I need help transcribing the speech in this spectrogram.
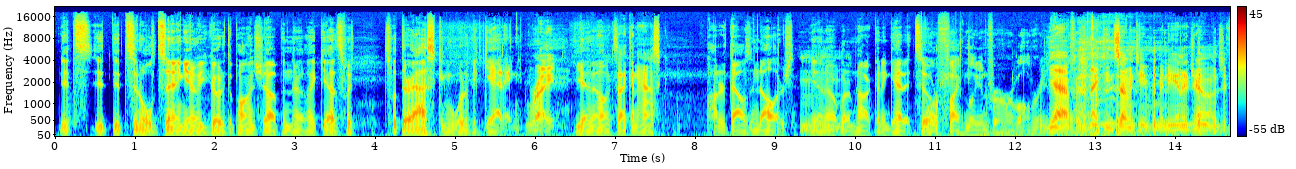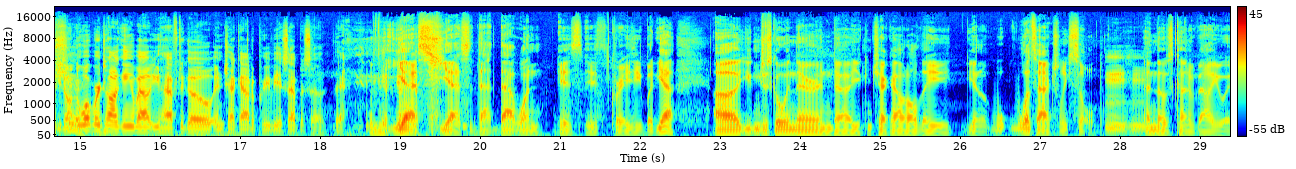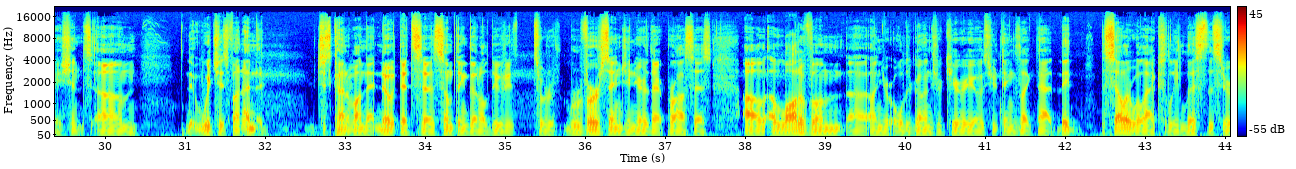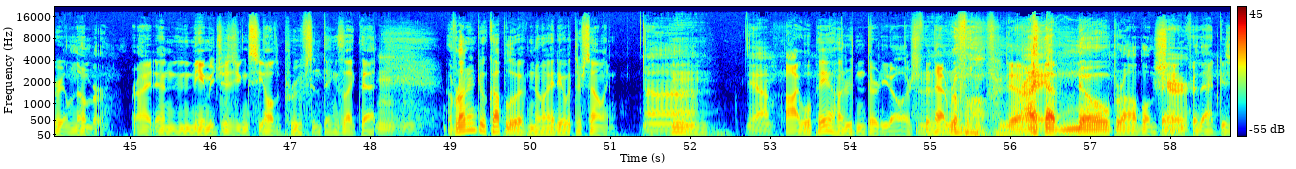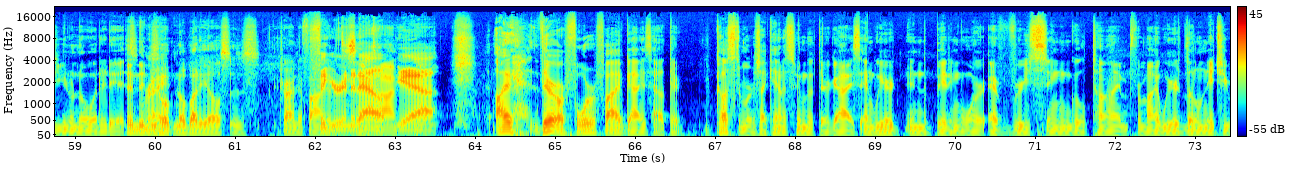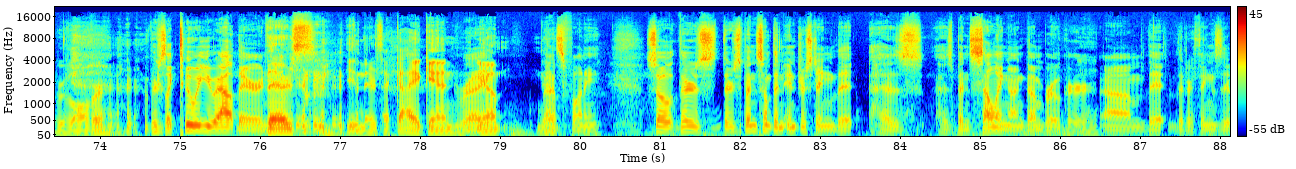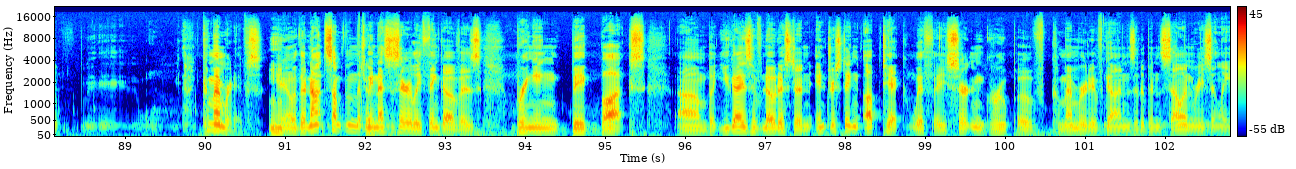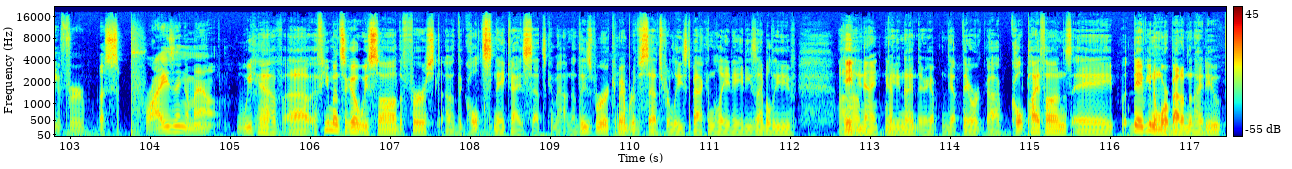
it's it, it's an old saying, you know. You go to the pawn shop and they're like, "Yeah, that's what that's what they're asking. What are they getting?" right You know, because I can ask hundred thousand dollars, you know, but I'm not going to get it. So Or five million for a revolver. you know, Yeah, for the 1917 from Indiana Jones. If you don't know what we're talking about, you have to go and check out a previous episode. yes, yes, that that one is is crazy. But yeah, uh, you can just go in there and uh, you can check out all the you know w- what's actually sold and those kind of valuations, um, th- which is fun. And uh, just kind of on that note, that's uh, something that I'll do to sort of reverse engineer that process. Uh, a lot of them uh, on your older guns, your curios, your things like that, they the seller will actually list the serial number, right? And in the images, you can see all the proofs and things like that. I've run into a couple who have no idea what they're selling. Uh, Yeah. I will pay $130 for that revolver. Yeah. I have no problem paying Sure. for that because you don't know what it is. And then Right. you hope nobody else is trying to find it. Figuring it, it at the same out. time. Yeah. I there are four or five guys out there, customers. I can't assume that they're guys, and we are in the bidding war every single time for my weird little nichey revolver. There's like two of you out there. And there's and there's that guy again. Right. Yep. Yep. That's funny. So there's there's been something interesting that has has been selling on Gunbroker um, that that are things that commemoratives. You know, they're not something that we necessarily think of as bringing big bucks. Um, but you guys have noticed an interesting uptick with a certain group of commemorative guns that have been selling recently for a surprising amount. We have. Uh, a few months ago, we saw the first of the Colt Snake Eyes sets come out. Now, these were commemorative sets released back in the late 80s, I believe. Um, 89, yep. 89, there you go. Yep, they were uh, Colt Pythons. A Dave, you know more about them than I do.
